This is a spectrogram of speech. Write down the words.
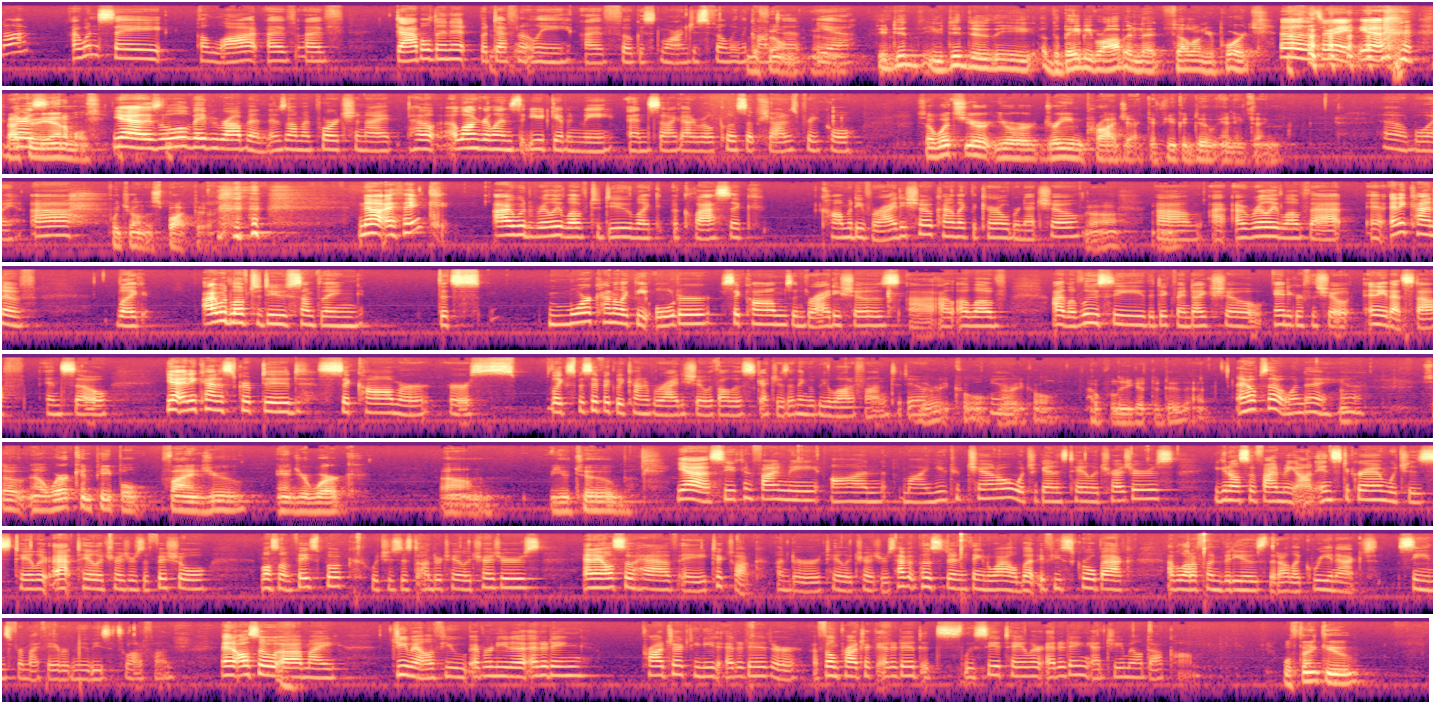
not, I wouldn't say a lot. I've, I've dabbled in it, but definitely I've focused more on just filming the, The film, content. yeah. yeah. You did, you did do the, the baby robin that fell on your porch. Oh, that's right. Yeah. Back There to was- the animals. Yeah, there's a little baby robin. It was on my porch, and I had a, a longer lens that you'd given me, and so I got a real close-up shot. It was pretty cool. So what's your, your dream project if you could do anything? Oh boy. Uh, Put you on the spot there. no, I think I would really love to do like a classic comedy variety show, kind of like the Carol Burnett show. Ah, Um, I, I really love that. And any kind of, like, I would love to do something that's more kind of like the older sitcoms and variety shows. Uh, I, I love, I Love Lucy, The Dick Van Dyke Show, Andy Griffith Show, any of that stuff. And so, yeah, any kind of scripted sitcom or, or like specifically kind of variety show with all those sketches, I think would be a lot of fun to do. very cool, Yeah. very cool. Hopefully you get to do that. I hope so one day. Yeah. So now where can people find you and your work? Um, YouTube? Yeah, so you can find me on my YouTube channel, which again is Taylor Treasures. You can also find me on Instagram, which is Taylor at Taylor Treasures Official. I'm also on Facebook, which is just under Taylor Treasures. And I also have a TikTok under Taylor Treasures. Haven't posted anything in a while, but if you scroll back, I have a lot of fun videos that I'll like reenact scenes from my favorite movies. It's a lot of fun. And also uh, my Gmail, if you ever need an editing project you need edited or a film project edited, it's Lucia Taylor editing at gmail.com. Well, thank you,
